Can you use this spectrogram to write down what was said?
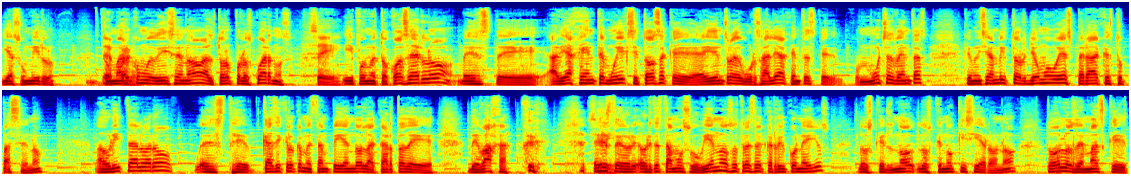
y asumirlo. Tomar, como dice, ¿no? Al toro por los cuernos. Sí. Y pues me tocó hacerlo. Este, había gente muy exitosa que hay dentro de Bursalia, gente que, con muchas ventas, que me decían, Víctor, yo me voy a esperar a que esto pase, ¿no? Ahorita, Álvaro, este, casi creo que me están pidiendo la carta de, de baja. Este, ahorita estamos subiendo nosotros el carril con ellos, los que no, los que no quisieron, ¿no? Todos los demás que,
